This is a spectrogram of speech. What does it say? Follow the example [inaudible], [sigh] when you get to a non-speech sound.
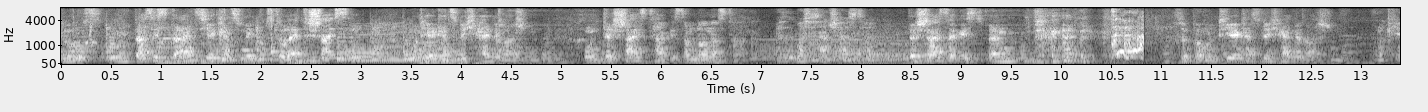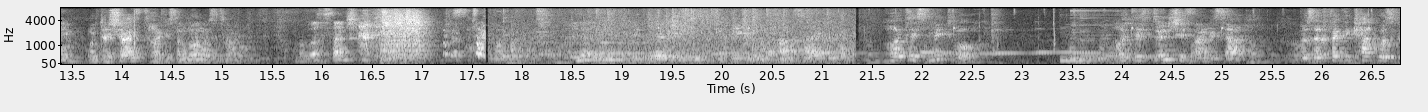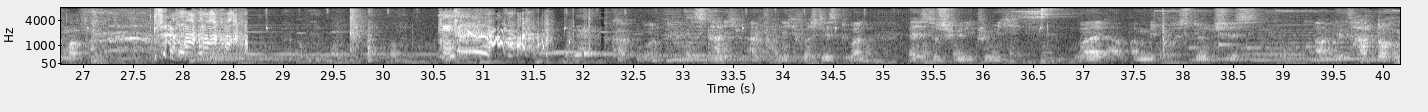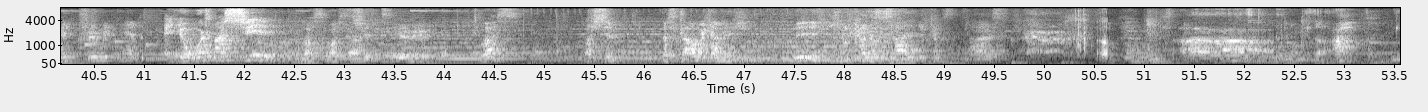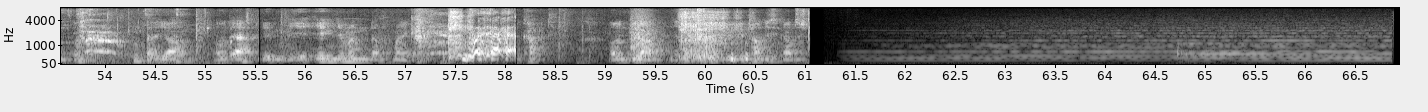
Klos. Das ist deins. Hier kannst du neben die Toilette scheißen und hier kannst du dich Hände waschen. Und der Scheißtag ist am Donnerstag. Was, was ist ein Scheißtag? Der Scheißtag ist, ähm, [laughs] super. Und hier kannst du dich Hände waschen. Okay. Und der Scheißtag ist am Donnerstag. Was ist ein Scheißtag? Heute ist Mittwoch. Heute ist Dünnschiss angesagt. Du hast eine fette Kackwurst gemacht. [laughs] Kacken und das kann ich einfach nicht, verstehst du? Weil es ist so schwierig für mich. Weil am, am Mittwoch ist Dünnschiss. Ähm, jetzt hat doch Mitgefühl mit mir. Hey yo, where's my shit? Was, was, shit? Hier, nee. Was? Was, shit? Das glaube ich ja nicht. Nee, ich, ich kann das zeigen. Ich kann's. Nice. Ah, und, ah, und, ja, ja. Und erst irgendwie irgendjemand auf meine Kacke [laughs] gekackt. Und ja, das hat wirklich wehgetan, diese ganze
